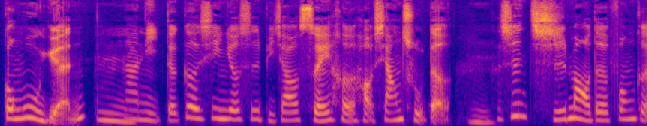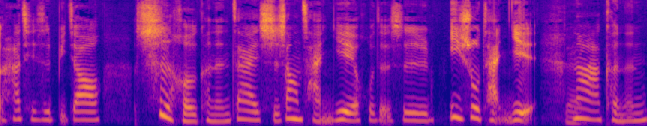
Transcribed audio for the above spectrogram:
公务员，嗯，那你的个性又是比较随和、好相处的，嗯，可是时髦的风格，它其实比较。适合可能在时尚产业或者是艺术产业，那可能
